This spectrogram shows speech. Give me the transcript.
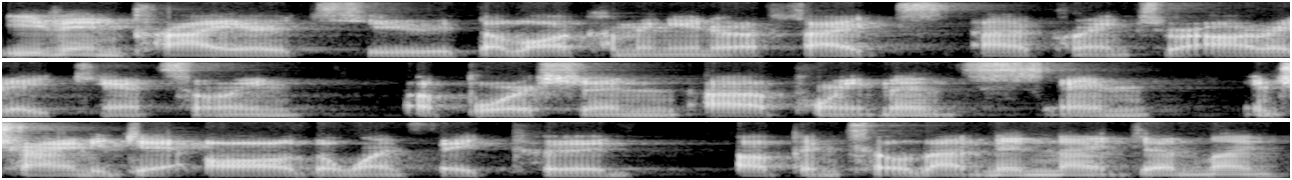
Even prior to the law coming into effect, uh, clinics were already canceling abortion uh, appointments and, and trying to get all the ones they could up until that midnight deadline.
